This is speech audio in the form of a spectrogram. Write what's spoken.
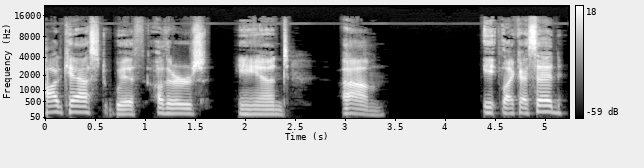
podcast with others. And um, it, like I said,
